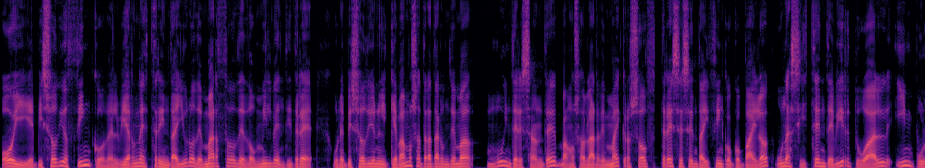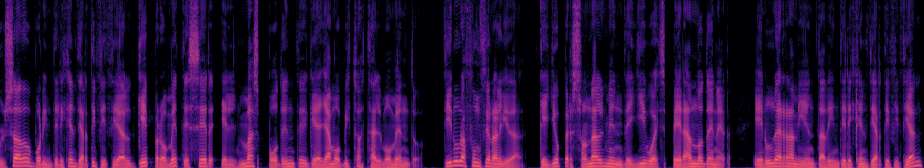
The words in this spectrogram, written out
Hoy, episodio 5 del viernes 31 de marzo de 2023, un episodio en el que vamos a tratar un tema muy interesante. Vamos a hablar de Microsoft 365 Copilot, un asistente virtual impulsado por inteligencia artificial que promete ser el más potente que hayamos visto hasta el momento tiene una funcionalidad que yo personalmente llevo esperando tener en una herramienta de inteligencia artificial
